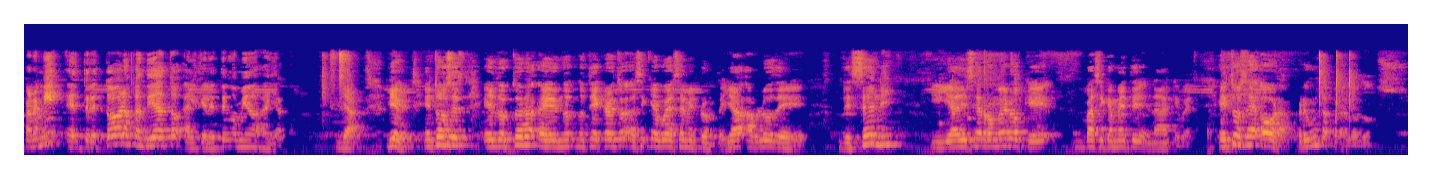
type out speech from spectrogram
Para mí, entre todos los candidatos, el que le tengo miedo es a Yaku. ya, bien, entonces el doctor eh, no, no tiene crédito, así que voy a hacer mi pregunta. Ya habló de, de Celi y ya dice Romero que básicamente nada que ver. Entonces, ahora, pregunta para los dos.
